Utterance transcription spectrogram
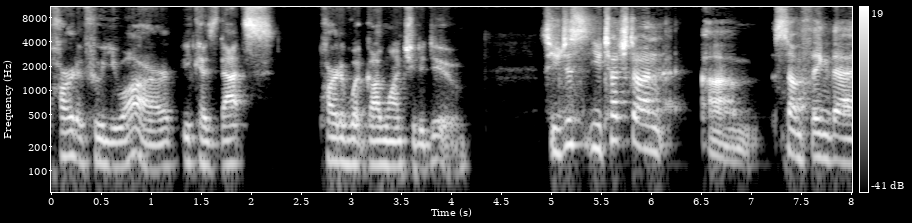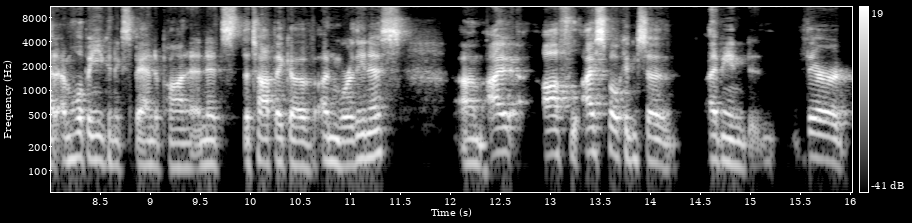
part of who you are because that's part of what god wants you to do. So you just you touched on um, something that i'm hoping you can expand upon and it's the topic of unworthiness. Um, i off i've spoken to i mean there are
